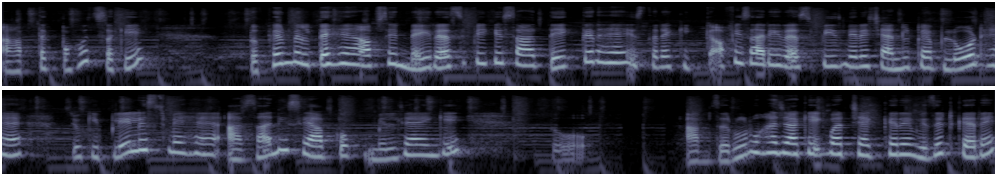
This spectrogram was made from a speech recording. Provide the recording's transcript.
आप तक पहुँच सके। तो फिर मिलते हैं आपसे नई रेसिपी के साथ। देखते रहें, इस तरह की काफ़ी सारी रेसिपीज़ मेरे चैनल पे अपलोड हैं, जो कि प्लेलिस्ट में हैं, आसानी से आपको मिल जाएँगी। तो आप ज़रूर वहाँ जाके एक बार चेक करें विज़िट करें।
